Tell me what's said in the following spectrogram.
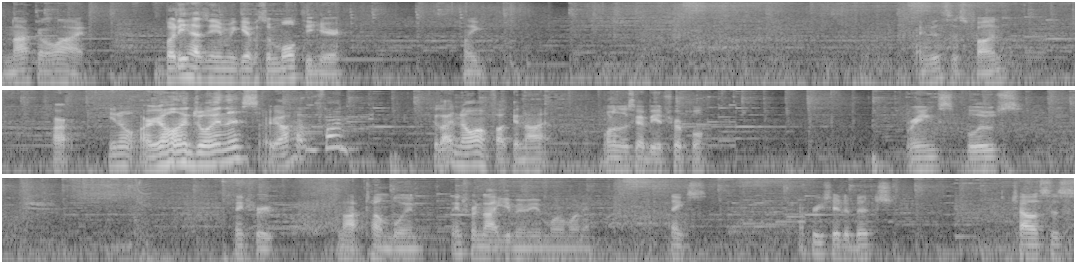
I'm not gonna lie. Buddy hasn't even given us a multi here. Like, like this is fun. Are you know? Are y'all enjoying this? Are y'all having fun? Cause I know I'm fucking not. One of those gotta be a triple. Rings, blues. Thanks for not tumbling. Thanks for not giving me more money. Thanks. I appreciate it, bitch. Chalices.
